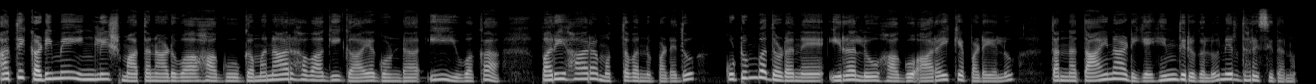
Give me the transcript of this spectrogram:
ಅತಿ ಕಡಿಮೆ ಇಂಗ್ಲಿಷ್ ಮಾತನಾಡುವ ಹಾಗೂ ಗಮನಾರ್ಹವಾಗಿ ಗಾಯಗೊಂಡ ಈ ಯುವಕ ಪರಿಹಾರ ಮೊತ್ತವನ್ನು ಪಡೆದು ಕುಟುಂಬದೊಡನೆ ಇರಲು ಹಾಗೂ ಆರೈಕೆ ಪಡೆಯಲು ತನ್ನ ತಾಯ್ನಾಡಿಗೆ ಹಿಂದಿರುಗಲು ನಿರ್ಧರಿಸಿದನು.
